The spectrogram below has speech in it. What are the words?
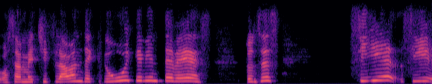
o sea, me chiflaban de que, uy, qué bien te ves. Entonces, sí, eh, sí,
